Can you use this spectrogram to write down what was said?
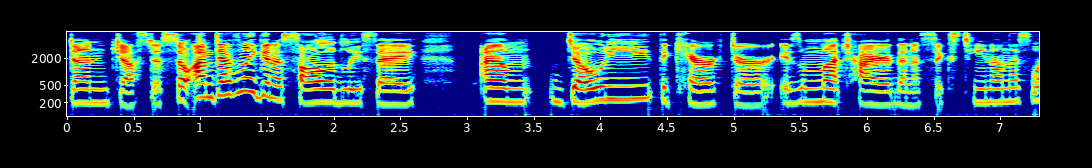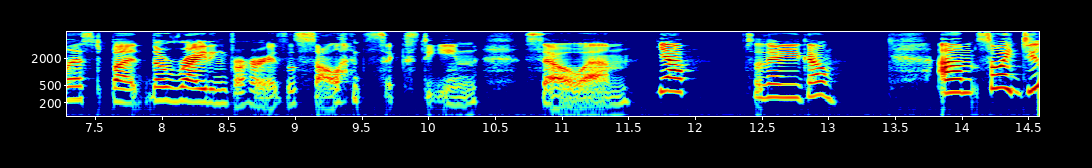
done justice. So I'm definitely going to solidly say um, Dodee, the character, is much higher than a 16 on this list, but the writing for her is a solid 16. So, um, yeah, so there you go. Um, so I do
